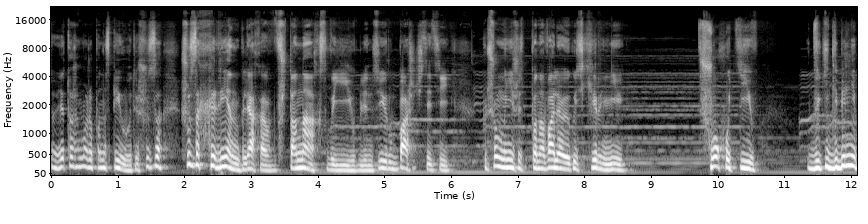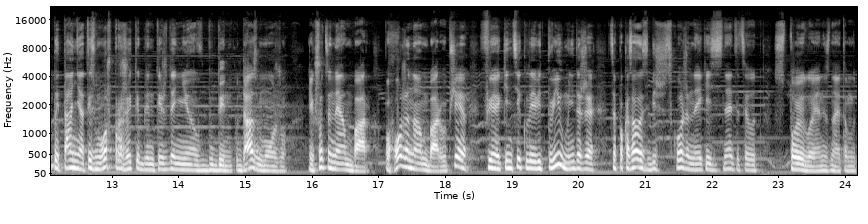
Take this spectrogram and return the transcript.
Я теж можу понаспівувати. Що за, що за хрен, бляха, в штанах своїх, блін, цій рубашечці цій. Прийшов мені щось понавалював якусь херні. Що хотів? Які дебільні питання, ти зможеш прожити, блін, тиждень в будинку? Да, зможу. Якщо це не амбар. Похоже на амбар. Взагалі, в кінці, коли я відповів, мені даже це показалось більш схоже на якесь, знаєте, це от стойло, я не знаю, там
